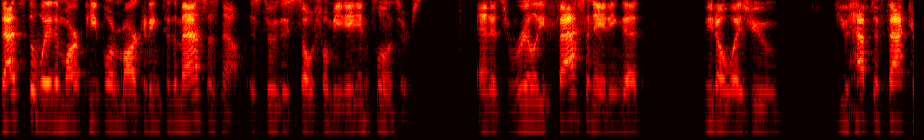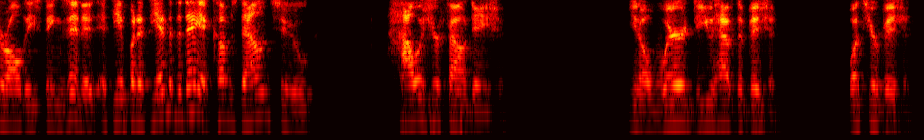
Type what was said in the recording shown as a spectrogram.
that's the way the mar- people are marketing to the masses now is through these social media influencers. And it's really fascinating that, you know, as you you have to factor all these things in it. At the, but at the end of the day, it comes down to how is your foundation? You know, where do you have the vision? What's your vision?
